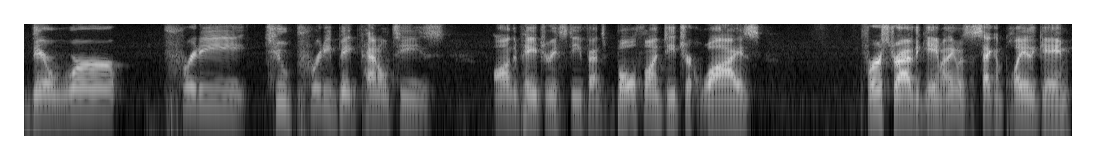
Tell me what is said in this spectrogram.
there were pretty two pretty big penalties on the Patriots defense, both on Deatrich Wise. First drive of the game, I think it was the second play of the game.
